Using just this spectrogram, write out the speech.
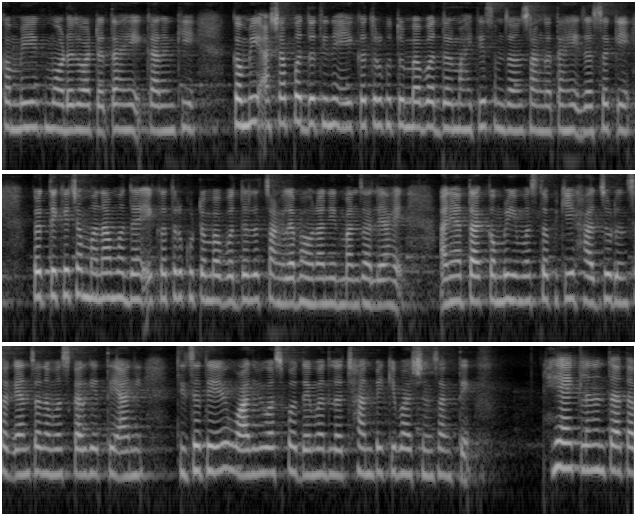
कमी एक मॉडेल वाटत आहे. कारण की कमी अशा पद्धतीने एकत्र कुटुंबाबद्दल माहिती समजावून सांगत आहे. जसं की प्रत्येकाच्या मनामध्ये एकत्र कुटुंबाबद्दलच चांगल्या भावना निर्माण झाल्या आहे आणि आता कमळी मस्तपैकी हात जोडून सगळ्यांचा नमस्कार घेते आणि तिचं ते वादविवाद स्पर्धेमधलं छानपैकी भाषण सांगते. हे ऐकल्यानंतर आता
